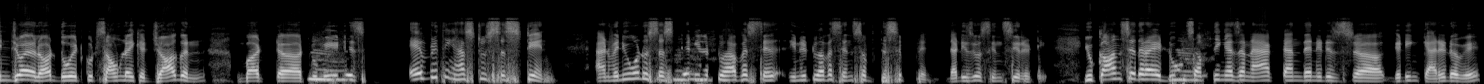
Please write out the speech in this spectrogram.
enjoy a lot though it could sound like a jargon but uh, to me it Hmm. is everything has to sustain and when you want to sustain you have to have a se- you need to have a sense of discipline. That is your sincerity. You can't say that i do something as an act and then it is uh, getting carried away.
